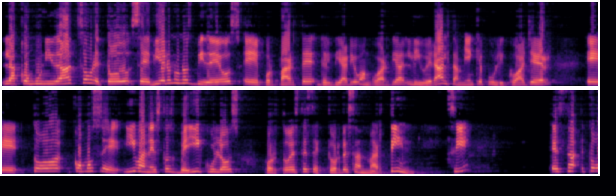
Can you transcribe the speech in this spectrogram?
la comunidad sobre todo, se vieron unos videos eh, por parte del diario Vanguardia Liberal también que publicó ayer, eh, todo cómo se iban estos vehículos por todo este sector de San Martín, ¿sí? Esta, ¿Todo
